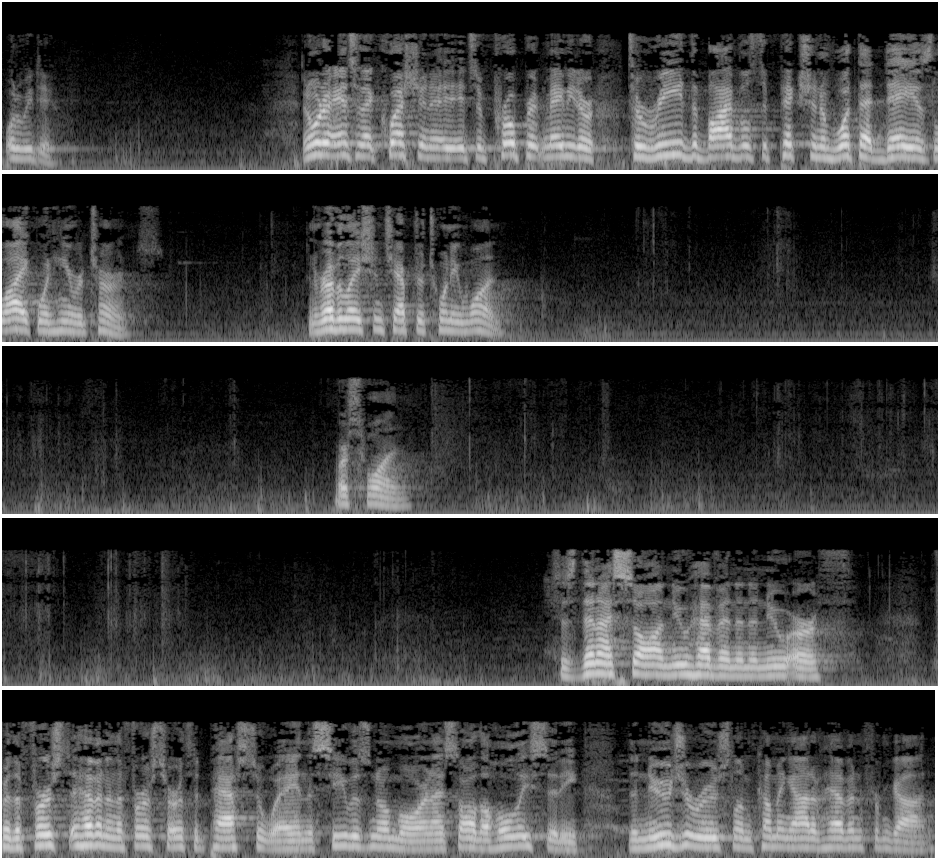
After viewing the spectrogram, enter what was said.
What do we do? In order to answer that question, it's appropriate maybe to, to read the Bible's depiction of what that day is like when He returns. In Revelation chapter 21, verse 1. says, Then I saw a new heaven and a new earth. For the first heaven and the first earth had passed away, and the sea was no more, and I saw the holy city, the new Jerusalem, coming out of heaven from God,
